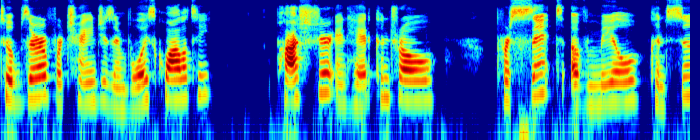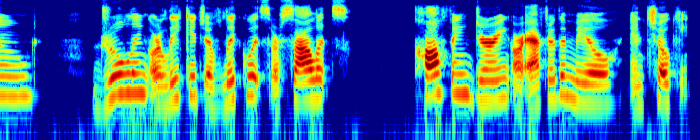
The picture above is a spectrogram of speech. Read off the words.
to observe for changes in voice quality, posture and head control, percent of meal consumed, drooling or leakage of liquids or solids, coughing during or after the meal, and choking.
